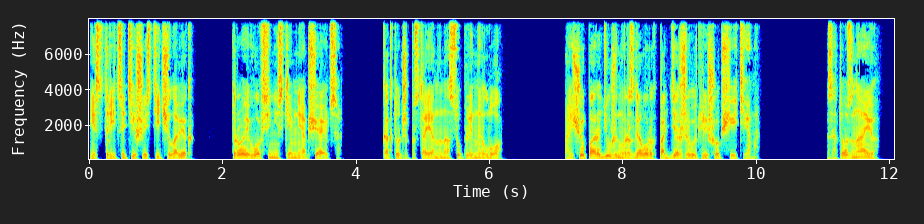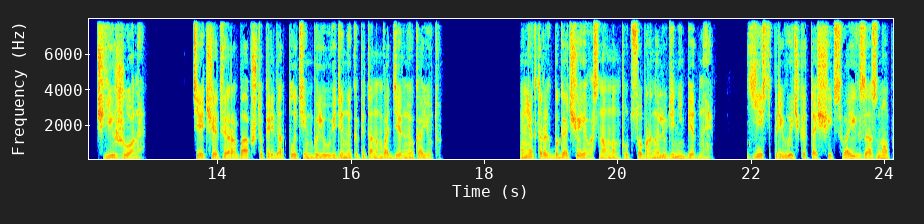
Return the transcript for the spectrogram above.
Из 36 человек трое вовсе ни с кем не общаются, как тот же постоянно насупленный Ло. А еще пара дюжин в разговорах поддерживают лишь общие темы. Зато знаю, чьи жены. Те четверо баб, что перед отплытием были уведены капитаном в отдельную каюту. У некоторых богачей, а в основном тут собраны люди не бедные, есть привычка тащить своих зазноб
